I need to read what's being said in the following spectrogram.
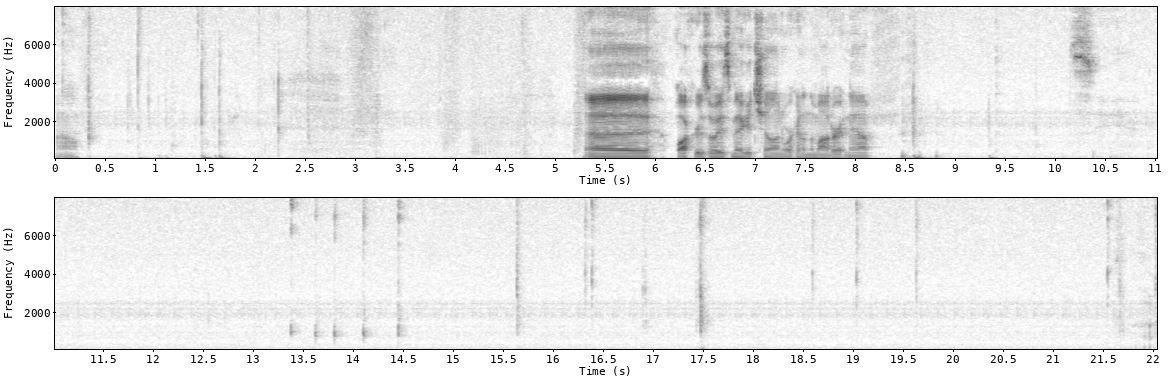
Well. Uh, Walker's always mega chillin', working on the mod right now. Let's see. That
